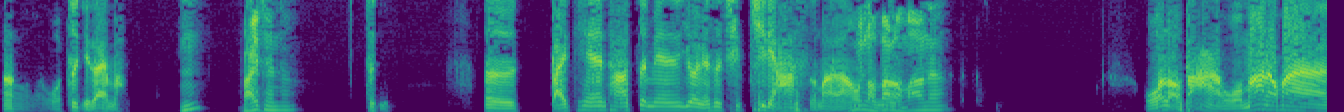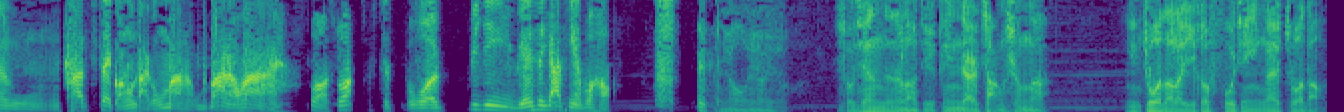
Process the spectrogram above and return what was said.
嗯，我自己带嘛，嗯，白天呢？自己。呃，白天他这边幼儿园是七七点二十嘛，然后你老爸老妈呢？我老爸，我妈的话，嗯她在广东打工嘛。我爸的话，哎呀，不好说。这我毕竟原生家庭也不好。哎呦呦呦！首先呢，老弟，给你点掌声啊！你做到了一个父亲应该做到的。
